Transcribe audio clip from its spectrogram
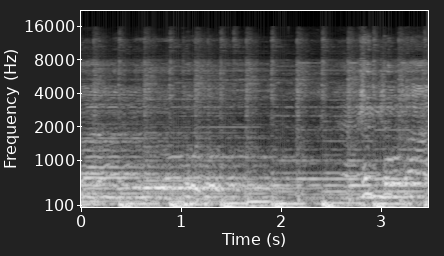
Hello. Hello.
